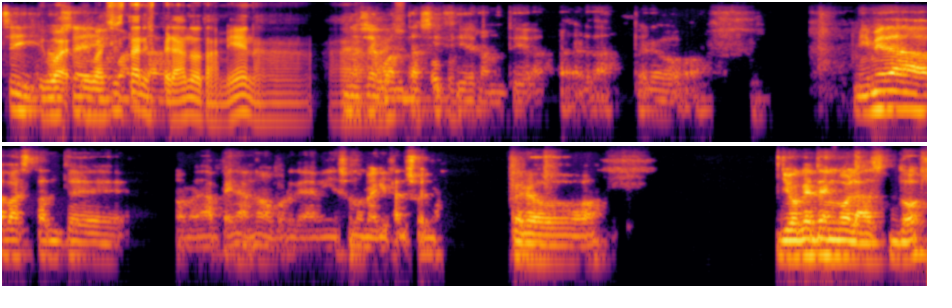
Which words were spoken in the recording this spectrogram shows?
Sí, no Igual, sé igual se están esperando también a... a- No sé cuántas hicieron, tío, la verdad. Pero a mí me da bastante. No me da pena, no, porque a mí eso no me quita el sueño. Pero yo que tengo las dos,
